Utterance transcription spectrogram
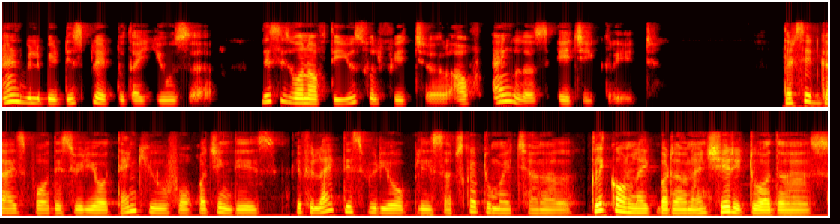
and will be displayed to the user. This is one of the useful feature of Angular's AG grid. That's it guys for this video. Thank you for watching this. If you like this video, please subscribe to my channel. Click on like button and share it to others.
